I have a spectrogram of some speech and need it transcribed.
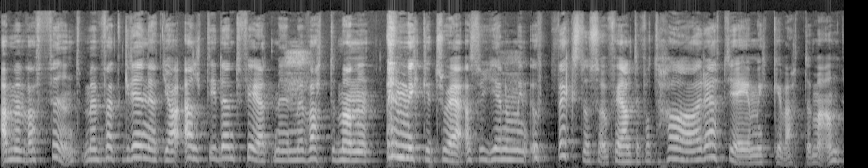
Ja men vad fint. Men för att grejen är att jag har alltid identifierat mig med Vattumannen mycket tror jag. Alltså genom min uppväxt och så. För jag har alltid fått höra att jag är mycket Vattuman.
